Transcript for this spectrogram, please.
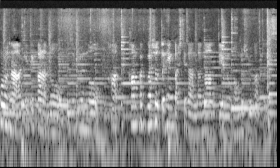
コロナ明けてからの自分のか感覚がちょっと変化してたんだなっていうのが面白かったです。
